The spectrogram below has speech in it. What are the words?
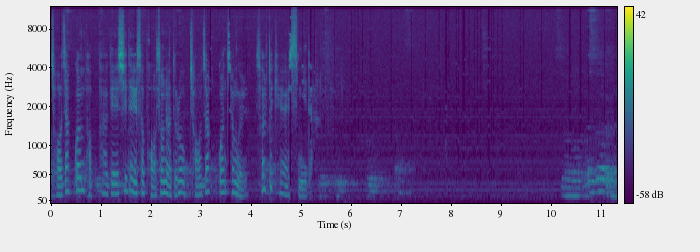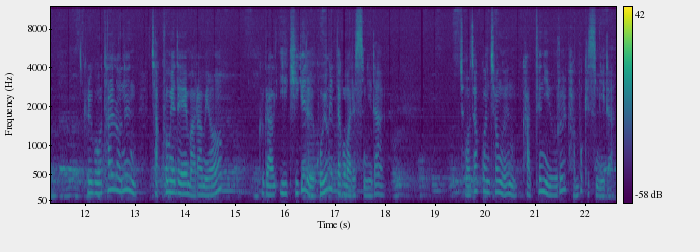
저작권 법학의 시대에서 벗어나도록 저작권청을 설득해야 했습니다. 그리고 탈러는 작품에 대해 말하며 그가 이 기계를 고용했다고 말했습니다. 저작권청은 같은 이유를 반복했습니다.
